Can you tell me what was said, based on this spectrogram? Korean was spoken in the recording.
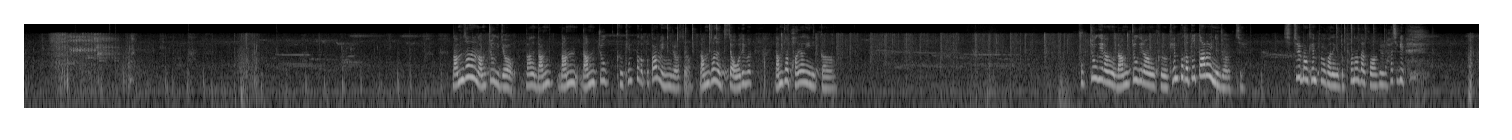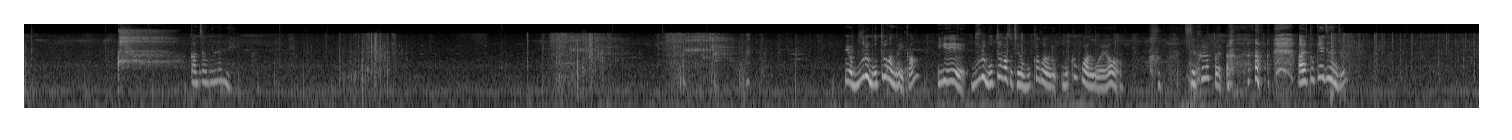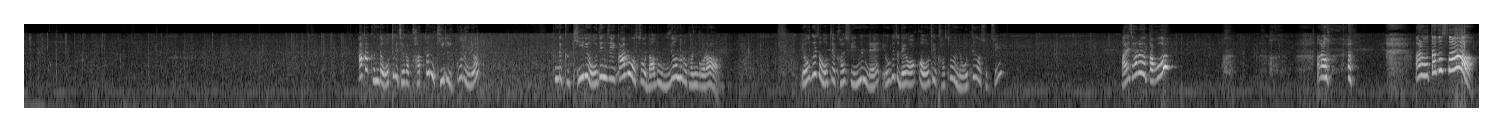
남산은 남쪽이죠. 나는 남, 남, 남쪽 그 캠프가 또 따로 있는 줄 알았어요. 남산은 진짜 어디, 보- 남산 방향이니까. 북쪽이랑 남쪽이랑 그 캠프가 또 따로 있는 줄 알았지. 17번 캠프로 가는 게 또 편하다고 하길 하시길 아, 깜짝 놀랐네. 그러니까 물을 못 들어간다니까? 이게 물을 못 들어가서 제가 못 가고 못 갖고 가는 거예요. 진짜 큰일 날 뻔했다. 알또 깨지는 줄? 아까 근데 어떻게 제가 갔던 길이 있거든요? 근데 그 길이 어딘지 까먹었어. 나도 우연으로 간 거라. 여기서 어떻게 갈 수 있는데? 여기서 내가 아까 어떻게 갔었는데 어떻게 갔었지? 아예 사라졌다고? 아니, 어- 아니, 어디다 뒀어?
